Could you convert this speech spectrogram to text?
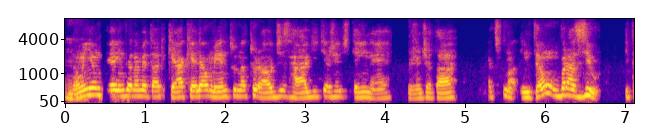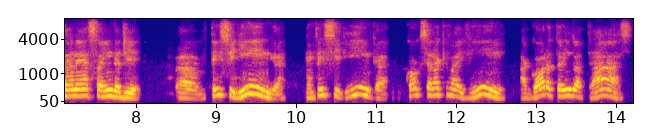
Uhum. Não iam ter ainda na metade, que é aquele aumento natural de SRAG que a gente tem, né? A gente já está acostumado. Então, o Brasil, que está nessa ainda de tem seringa, não tem seringa, qual que será que vai vir? Agora estão indo atrás,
